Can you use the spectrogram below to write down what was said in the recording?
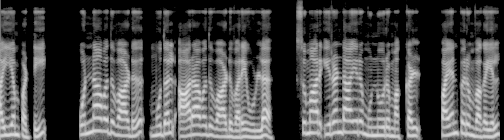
ஐயம்பட்டி ஒன்னாவது வார்டு முதல் ஆறாவது வார்டு வரை உள்ள சுமார் இரண்டாயிரம் முன்னூறு மக்கள் பயன்பெறும் வகையில்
